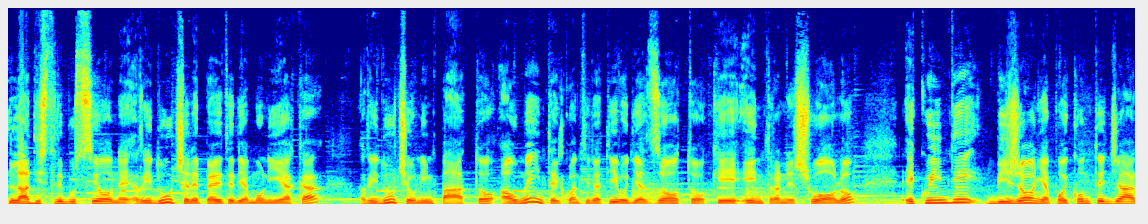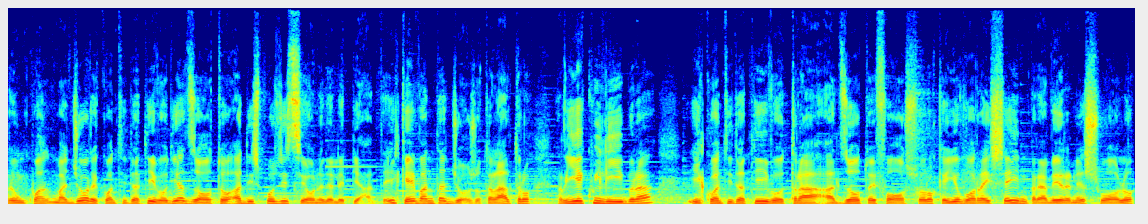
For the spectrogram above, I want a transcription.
la distribuzione riduce le perdite di ammoniaca, riduce un impatto, aumenta il quantitativo di azoto che entra nel suolo e quindi bisogna poi conteggiare un maggiore quantitativo di azoto a disposizione delle piante, il che è vantaggioso, tra l'altro riequilibra il quantitativo tra azoto e fosforo che io vorrei sempre avere nel suolo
